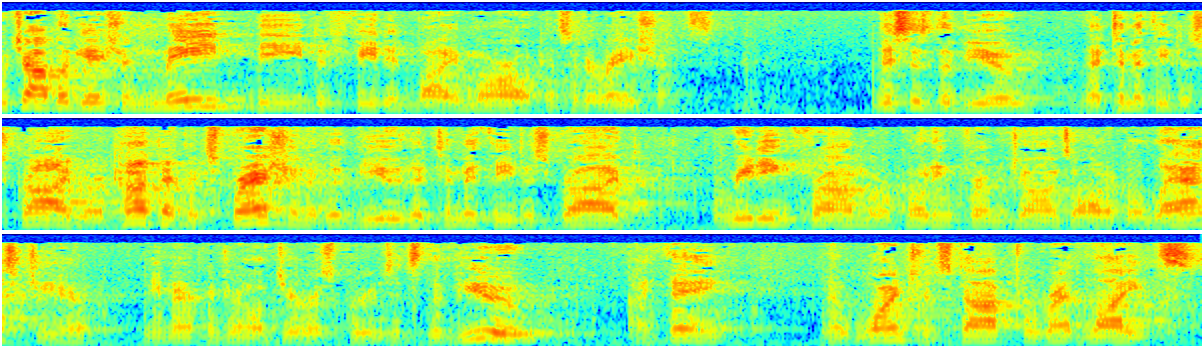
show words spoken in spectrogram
which obligation may be defeated by moral considerations. This is the view that Timothy described, or a compact expression of the view that Timothy described reading from or quoting from John's article last year in the American Journal of Jurisprudence. It's the view, I think, that one should stop for red lights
